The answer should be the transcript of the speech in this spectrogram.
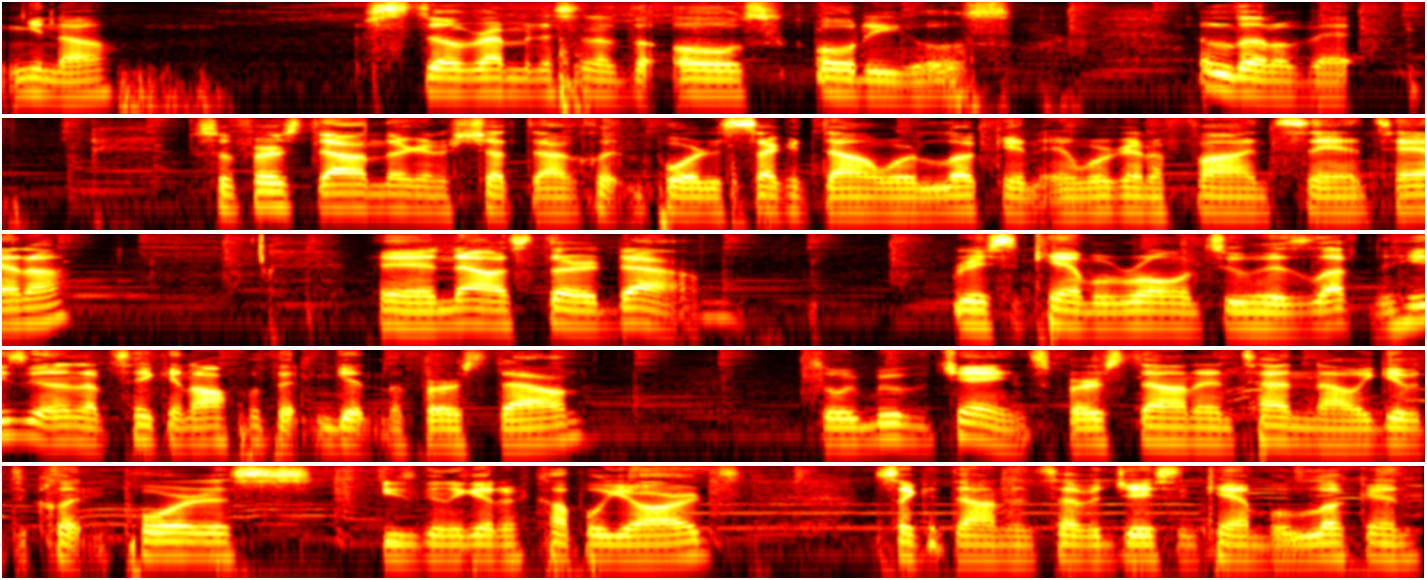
you know, still reminiscent of the old old Eagles, a little bit. So first down, they're gonna shut down Clinton Portis. Second down, we're looking and we're gonna find Santana. And now it's third down. Jason Campbell rolling to his left, and he's going to end up taking off with it and getting the first down. So we move the chains. First down and 10. Now we give it to Clinton Portis. He's going to get a couple yards. Second down and 7. Jason Campbell looking.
